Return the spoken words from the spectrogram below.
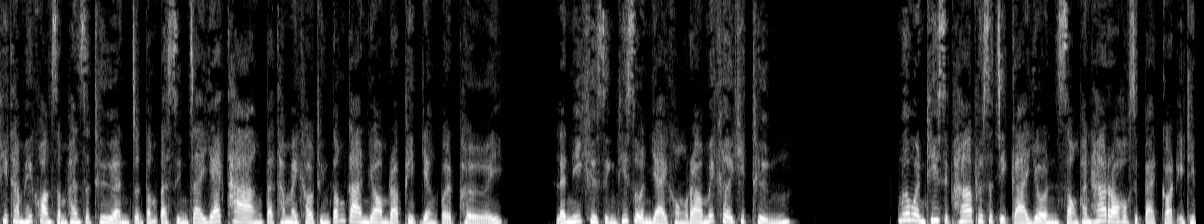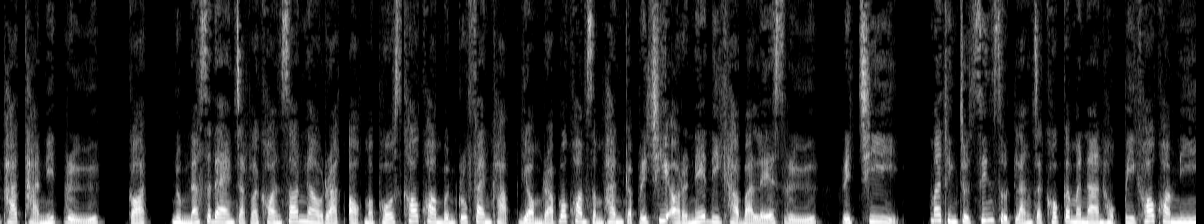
ที่ทำให้ความสัมพันธ์สะเทือน จนต้องตัดสินใจแยกทาง แต่ทำไมเขาถึงต้องการยอมรับผิดอย่างเปิดเผย และนี่คือสิ่งที่ส่วนใหญ่ของเราไม่เคยคิดถึง เมื่อวันที่ 15 พฤศจิกายน 2568ก๊อตอิทธิพัฒน์ฐานิตหรือก๊อต หนุ่มนักแสดงจากละครซ่อนเงารักออกมาโพสต์ข้อความบนกรุ๊ปแฟนคลับ ยอมรับว่าความสัมพันธ์กับริชชี่ออรเนตดีคาบาเลสหรือริชชี่มาถึงจุดสิ้นสุดหลังจากคบกันมานาน 6 ปีข้อความนี้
